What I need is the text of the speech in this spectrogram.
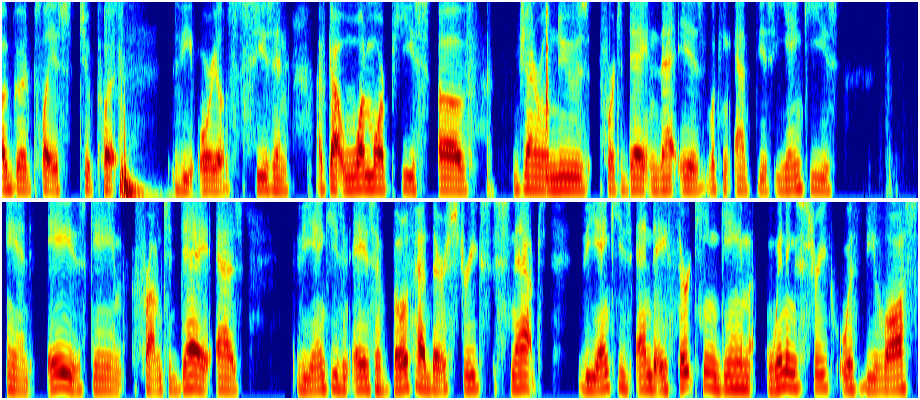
a good place to put the Orioles season. I've got one more piece of general news for today, and that is looking at this Yankees and A's game from today as the Yankees and A's have both had their streaks snapped. The Yankees end a 13 game winning streak with the loss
